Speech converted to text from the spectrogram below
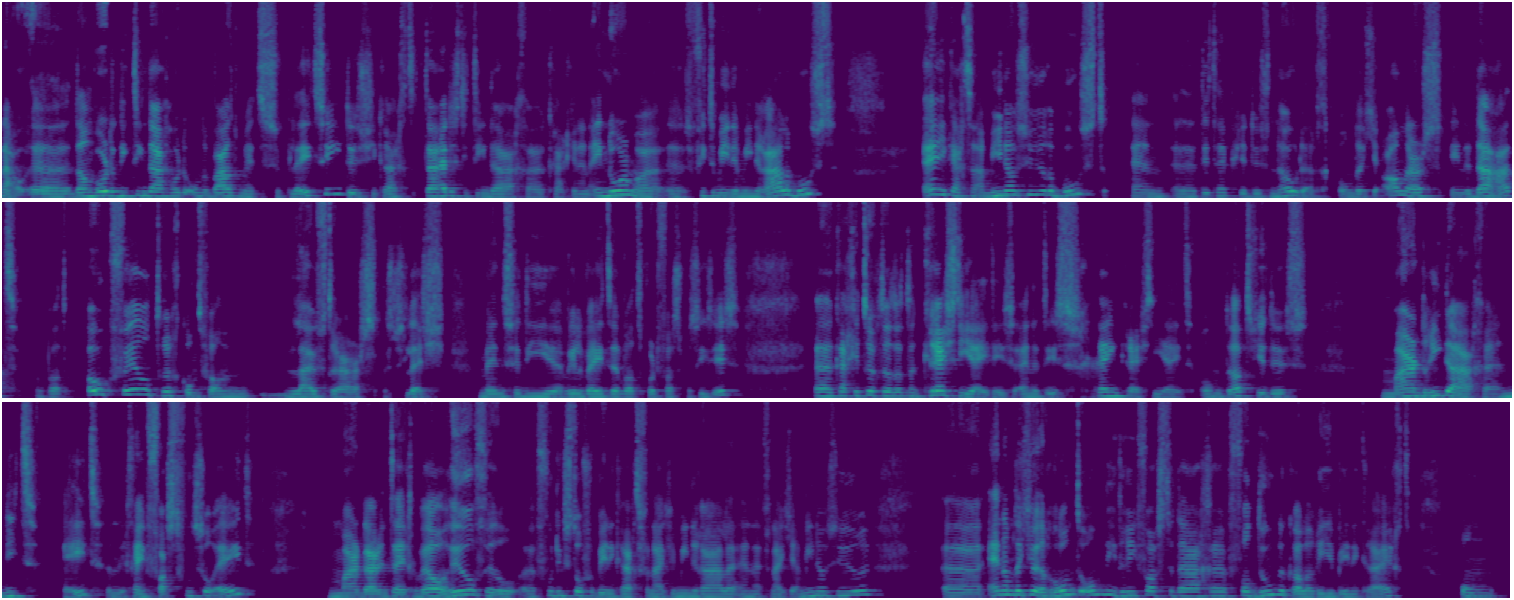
Nou, uh, dan worden die tien dagen worden onderbouwd met suppletie. Dus je krijgt tijdens die tien dagen krijg je een enorme uh, vitamine- mineralen boost. En je krijgt een aminozuren boost. En uh, dit heb je dus nodig, omdat je anders inderdaad, wat ook veel terugkomt van luisteraars slash mensen die willen weten wat sportvast precies is, krijg je terug dat het een crashdieet is. En het is geen crashdieet, omdat je dus maar drie dagen niet eet, geen vastvoedsel eet, maar daarentegen wel heel veel voedingsstoffen binnenkrijgt vanuit je mineralen en vanuit je aminozuren. Uh, en omdat je rondom die drie vaste dagen voldoende calorieën binnenkrijgt om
